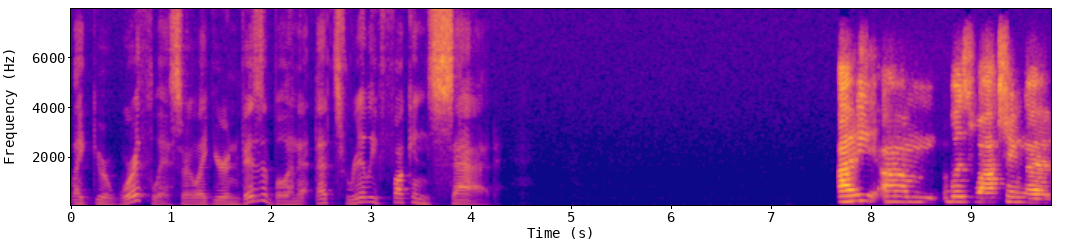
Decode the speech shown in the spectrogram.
like you're worthless or like you're invisible and that, that's really fucking sad. I um was watching a,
